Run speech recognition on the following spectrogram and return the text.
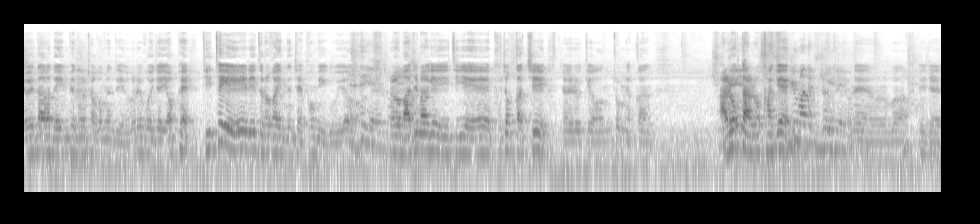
여기다가 네임펜으로 적으면 돼요. 그리고 이제 옆에 디테일이 들어가 있는 제품이고요. 그리고 마지막에 이 뒤에 부적같이 자 이렇게 어, 좀 약간 알록달록하게 우리만의 부적이래요. 네 여러분. 이제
